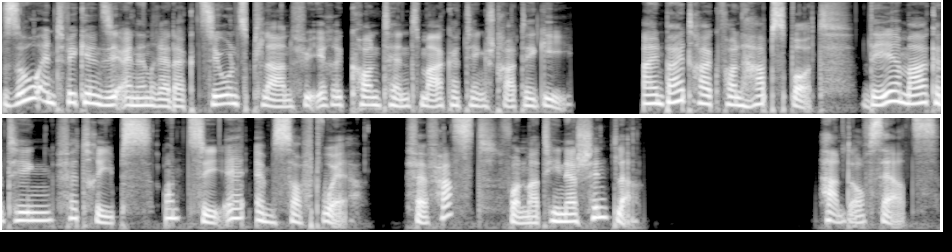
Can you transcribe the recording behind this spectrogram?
So entwickeln Sie einen Redaktionsplan für Ihre Content-Marketing-Strategie. Ein Beitrag von HubSpot, der Marketing-, Vertriebs- und CRM-Software. Verfasst von Martina Schindler. Hand aufs Herz.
